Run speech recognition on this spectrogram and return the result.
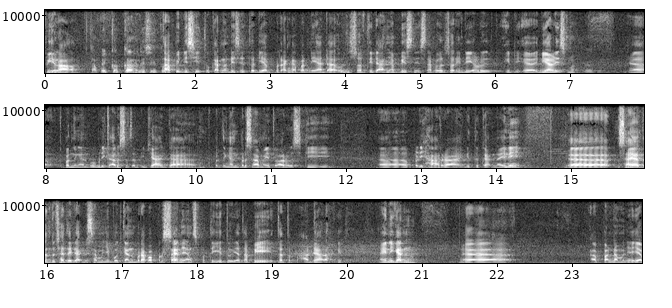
viral. Tapi kekeh di situ. Tapi di situ karena di situ dia beranggapan ini ada unsur tidak hanya bisnis tapi unsur eh, idealisme. Hmm. Ya, kepentingan publik harus tetap dijaga, kepentingan bersama itu harus dipelihara eh, uh, gitu kan. Nah ini uh, saya tentu saya tidak bisa menyebutkan berapa persen yang seperti itu ya, tapi tetap ada lah gitu. Nah ini kan uh, apa namanya ya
